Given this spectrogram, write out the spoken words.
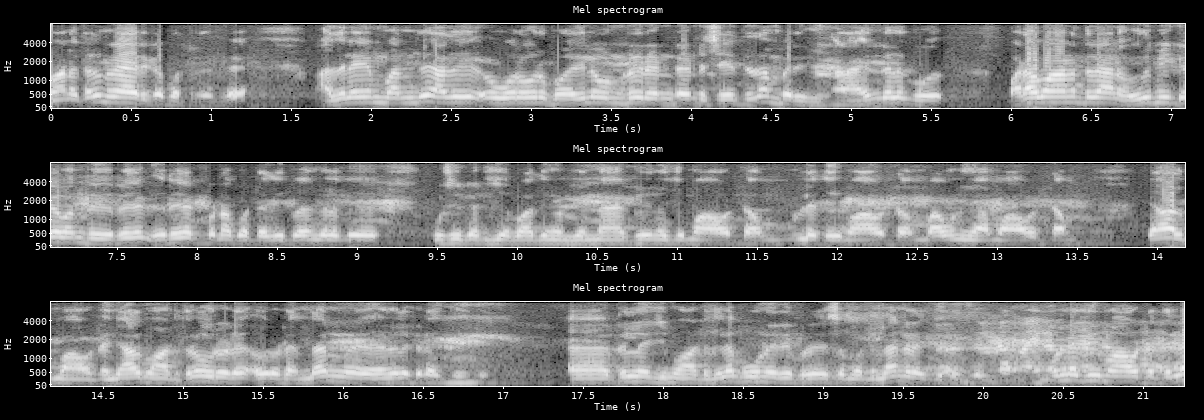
மனுக்கள் நிராகரிக்கப்பட்டிருக்கு அதுலேயும் வந்து அது ஒரு ஒரு பகுதியில் ஒன்று ரெண்டு ரெண்டு சேர்த்து தான் பெருகு ஆனால் எங்களுக்கு ஒரு உரிமைக்கு வந்து ரிஜெக்ட் பண்ணப்பட்டது. இப்போ எங்களுக்கு ஊசி கட்சியை பார்த்தீங்கன்னு சொன்னால் கிளிநொச்சி மாவட்டம் முல்லைத்தீவு மாவட்டம் வவுனியா மாவட்டம் யாழ் மாவட்டம் யாழ் மாவட்டத்தில் ஒரு இட- ஒரு இடம் தான் எங்களுக்கு கிடைக்கிது. கிளிநொச்சி மாவட்டத்தில் பூனேரி பிரதேசம் மட்டும்தான் கிடைக்குது. முல்லைத்தீவு மாவட்டத்தில்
